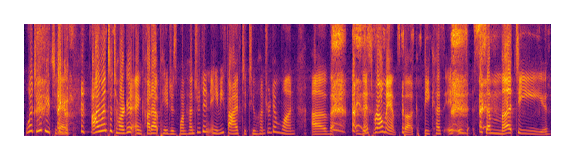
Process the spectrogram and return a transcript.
What'd you do today? I went to Target and cut out pages 185 to 201 of this romance book because it is smutty.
